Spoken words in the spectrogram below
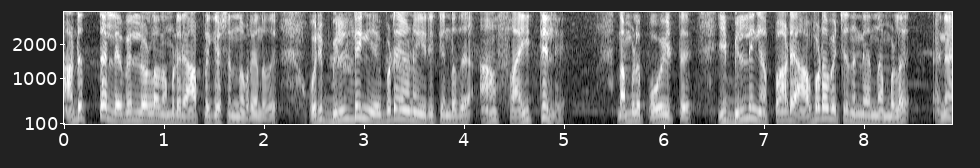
അടുത്ത ലെവലിലുള്ള നമ്മുടെ ആപ്ലിക്കേഷൻ എന്ന് പറയുന്നത് ഒരു ബിൽഡിംഗ് എവിടെയാണ് ഇരിക്കേണ്ടത്? ആ സൈറ്റിൽ നമ്മൾ പോയിട്ട് ഈ ബിൽഡിംഗ് അപ്പാടെ അവിടെ വെച്ച് തന്നെ നമ്മൾ പിന്നെ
